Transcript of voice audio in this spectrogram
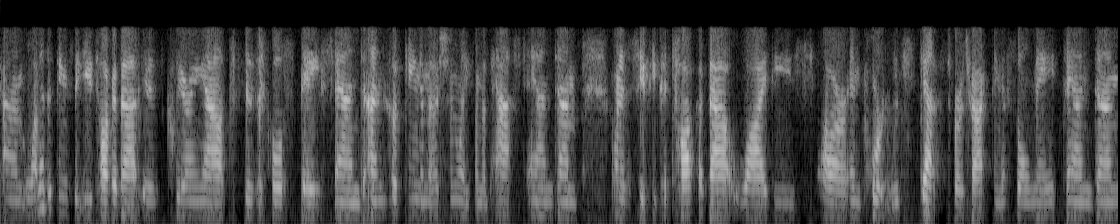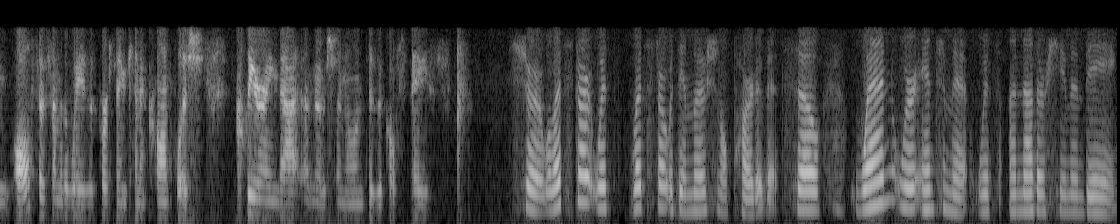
um, one of the things that you talk about is clearing out physical space and unhooking emotionally from the past. And um, I wanted to see if you could talk about why these are important steps for attracting a soulmate and um, also some of the ways a person can accomplish clearing that emotional and physical space. Sure. Well, let's start with let's start with the emotional part of it. So, when we're intimate with another human being,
